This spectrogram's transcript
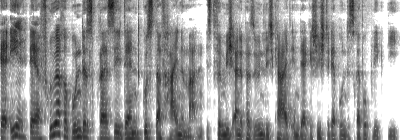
Der, e, der frühere Bundespräsident Gustav Heinemann ist für mich eine Persönlichkeit in der Geschichte der Bundesrepublik, die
